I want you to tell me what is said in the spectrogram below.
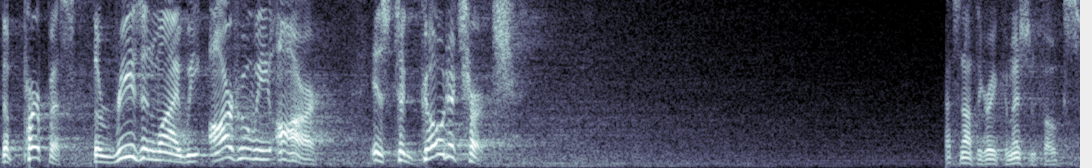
the purpose, the reason why we are who we are is to go to church. That's not the Great Commission, folks.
